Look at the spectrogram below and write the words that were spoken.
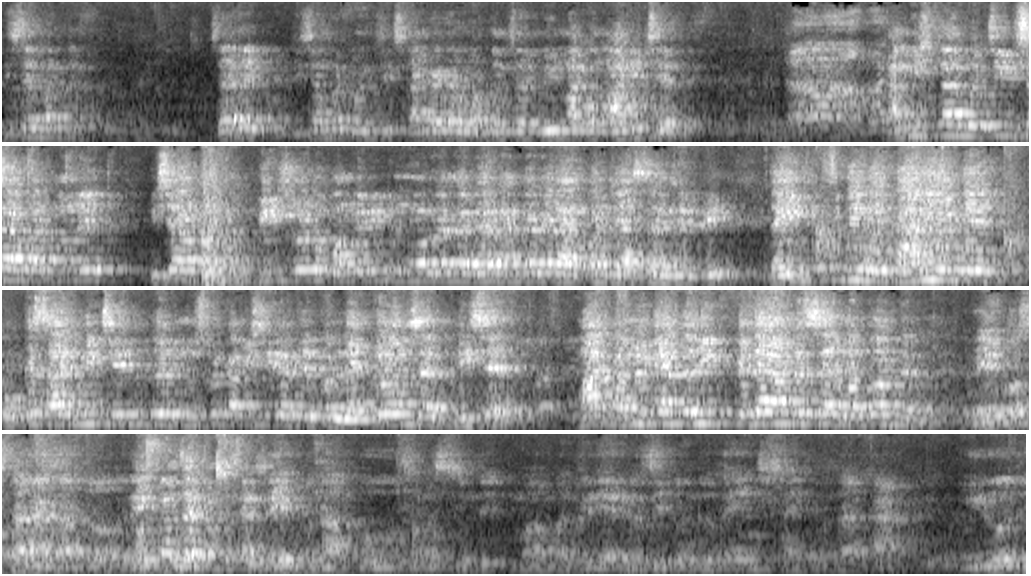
December sir రేపు December twenty six Ranga garu వద్దాం సార్ మీరు నాకు మాట ఇచ్చారు. కమిషనర్ వచ్చి విశాఖపట్నం విశాఖపట్నం బీచ్ రోడ్ వంగవీటి మోరంగ గారు రంగ గారు ఏర్పాటు చేస్తారని చెప్పి దయచేసి మీరు కానీ అంటే ఒక్కసారి మీ చేతులతో మున్సిపల్ కమిషనర్ గారు తెలుపు సార్ ప్లీజ్ సార్. మా కమ్యూనిటీ అంతా మీకు ఫిదా ఉంటుంది సార్ మొత్తం అంతా. రేపు వస్తారా. రేపు నాకు సమస్య ఉంది మా మంత్రి గారి విజిట్ ఉంది ఉదయం నుంచి సాయంత్రం దాకా ఈ రోజు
